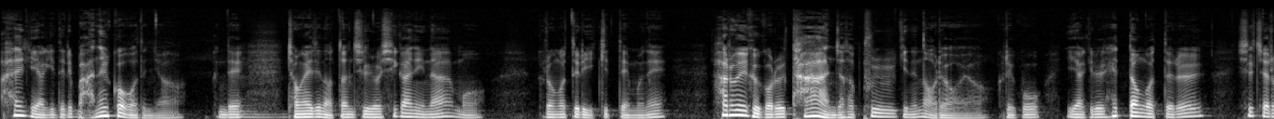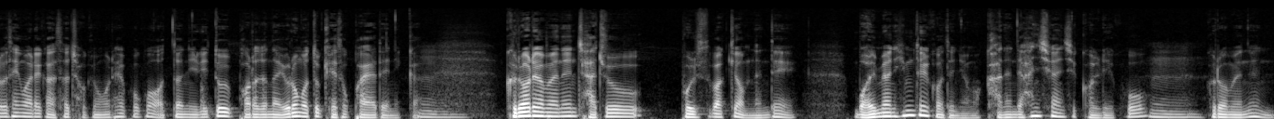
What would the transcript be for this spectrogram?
할 이야기들이 많을 거거든요. 근데 정해진 어떤 진료 시간이나 뭐 그런 것들이 있기 때문에 하루에 그거를 다 앉아서 풀기는 어려워요. 그리고 이야기를 했던 것들을 실제로 생활에 가서 적용을 해보고 어떤 일이 또 벌어졌나 이런 것도 계속 봐야 되니까 음. 그러려면은 자주 볼 수밖에 없는데 멀면 힘들거든요. 뭐 가는데 한 시간씩 걸리고 음. 그러면은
